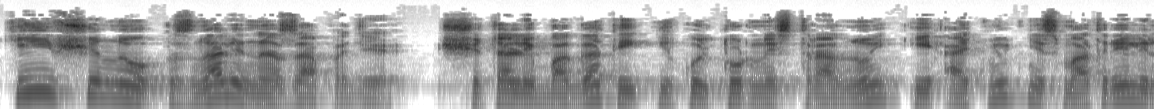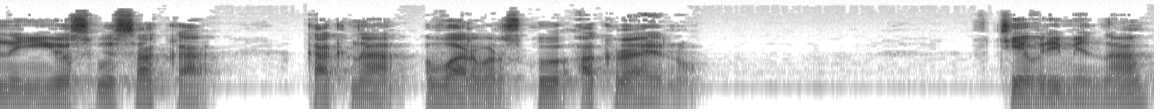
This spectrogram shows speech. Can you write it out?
Киевщину знали на Западе, считали богатой и культурной страной и отнюдь не смотрели на нее свысока, как на варварскую окраину. В те времена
